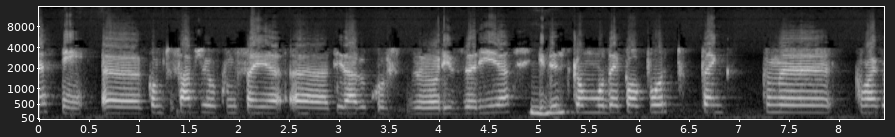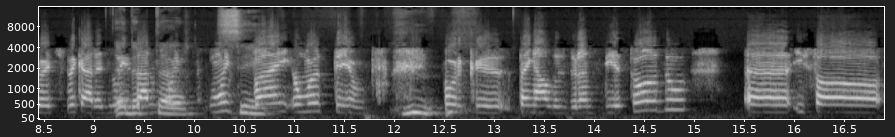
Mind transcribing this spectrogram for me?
É assim, uh, como tu sabes, eu comecei a, a tirar o curso de orivesaria uhum. e desde que eu me mudei para o Porto tenho que me, como é que eu ia te explicar, agilizar muito, muito bem o meu tempo, uhum. porque tenho aulas durante o dia todo uh, e só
